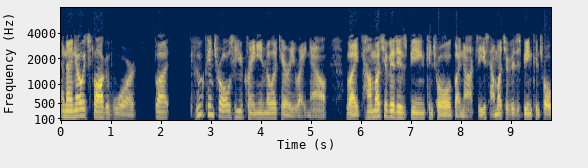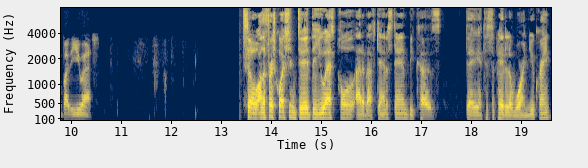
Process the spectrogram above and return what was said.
and I know it's fog of war, but who controls the Ukrainian military right now? Like, how much of it is being controlled by Nazis? How much of it is being controlled by the U.S.? So, on the first question, did the U.S. pull out of Afghanistan because they anticipated a war in Ukraine?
